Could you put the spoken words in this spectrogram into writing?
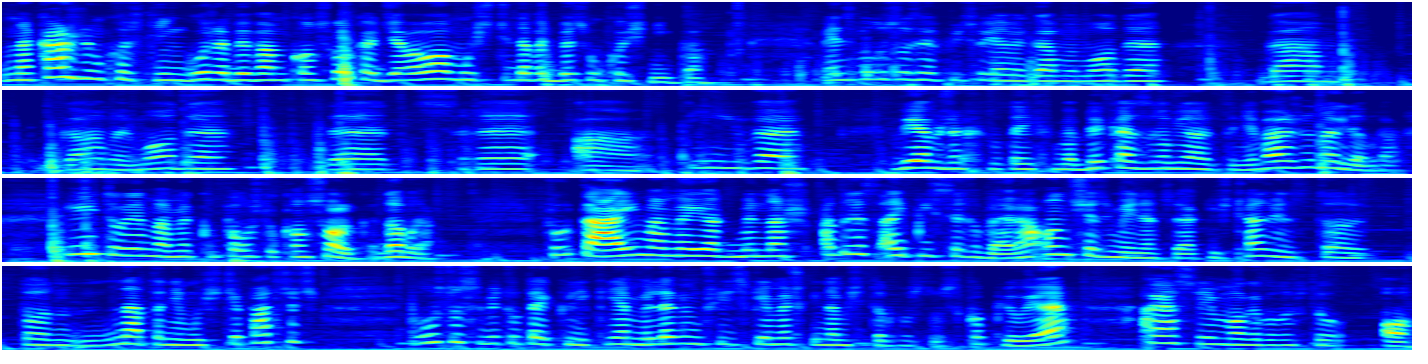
na każdym hostingu, żeby wam konsolka działała, musicie dawać bez ukośnika. Więc po prostu sobie wpisujemy gamę modę, gam, gamę modę, decreative. Wiem, że tutaj chyba byka zrobił, ale to nieważne, no i dobra. I tu mamy po prostu konsolkę, dobra. Tutaj mamy jakby nasz adres IP serwera, on się zmienia co jakiś czas, więc to, to na to nie musicie patrzeć. Po prostu sobie tutaj klikniemy lewym przyciskiem myszki, nam się to po prostu skopiuje, a ja sobie mogę po prostu, o,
